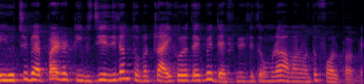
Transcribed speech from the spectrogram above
এই হচ্ছে ব্যাপার একটা টিপস দিয়ে দিলাম, তোমরা ট্রাই করে দেখবে ডেফিনেটলি তোমরা আমার মতো ফল পাবে।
